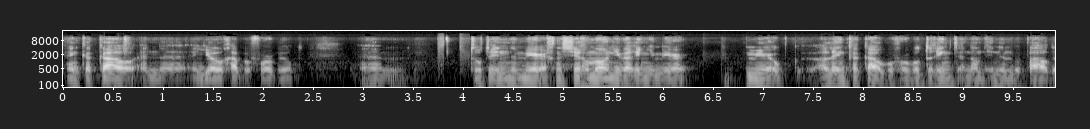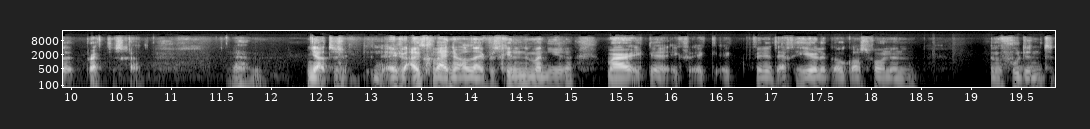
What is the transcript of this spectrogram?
en cacao en, en yoga bijvoorbeeld. Tot in meer echt een ceremonie waarin je meer, meer op alleen cacao bijvoorbeeld drinkt en dan in een bepaalde practice gaat. ehm, ja, dus even uitgeweid naar allerlei verschillende manieren. Maar ik, uh, ik, ik, ik vind het echt heerlijk ook als gewoon een, een voedend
